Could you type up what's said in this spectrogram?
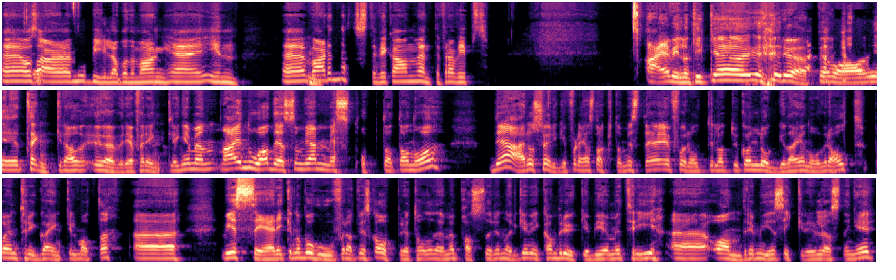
og så er det mobilabonnement inn. Hva er det neste vi kan vente fra Vips? Nei, jeg vil nok ikke røpe hva vi tenker av øvrige forenklinger. Men nei, noe av det som vi er mest opptatt av nå, det er å sørge for det jeg snakket om i sted, i forhold til at du kan logge deg inn overalt på en trygg og enkel måte. Uh, vi ser ikke noe behov for at vi skal opprettholde det med passord i Norge. Vi kan bruke biometri uh, og andre mye sikrere løsninger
